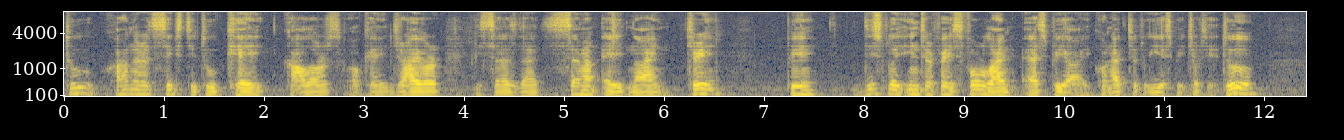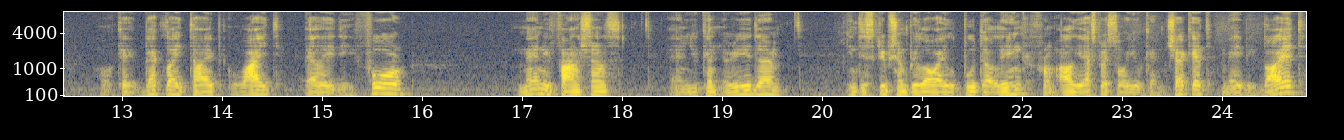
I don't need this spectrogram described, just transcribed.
262k colors okay driver it says that 7893p display interface 4-line SPI connected to ESP32 okay backlight type white LED 4 many functions and you can read them. In description below I will put a link from AliExpress so you can check it maybe buy it.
